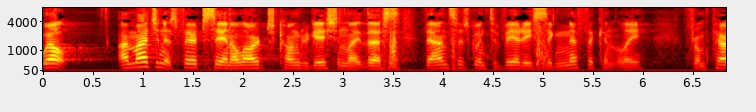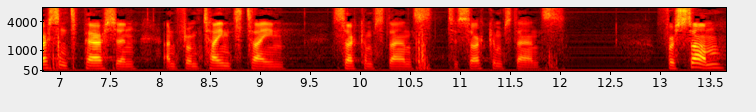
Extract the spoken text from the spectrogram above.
Well, I imagine it's fair to say in a large congregation like this, the answer is going to vary significantly from person to person and from time to time, circumstance to circumstance. For some,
